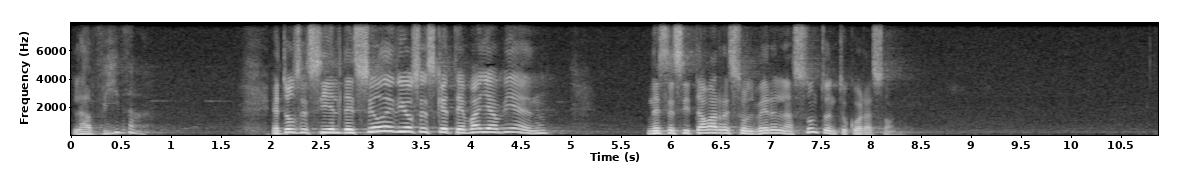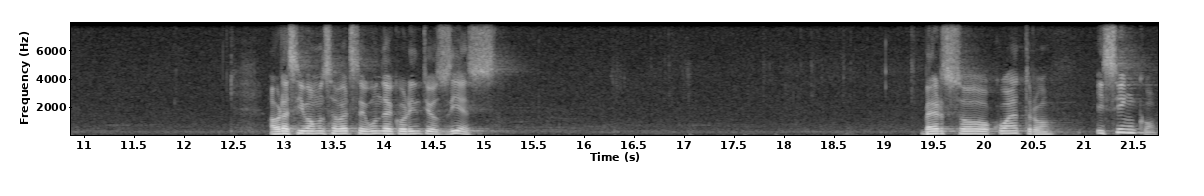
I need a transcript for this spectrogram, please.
La vida. Entonces, si el deseo de Dios es que te vaya bien, necesitaba resolver el asunto en tu corazón. Ahora sí vamos a ver 2 Corintios 10. Verso 4 y 5.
